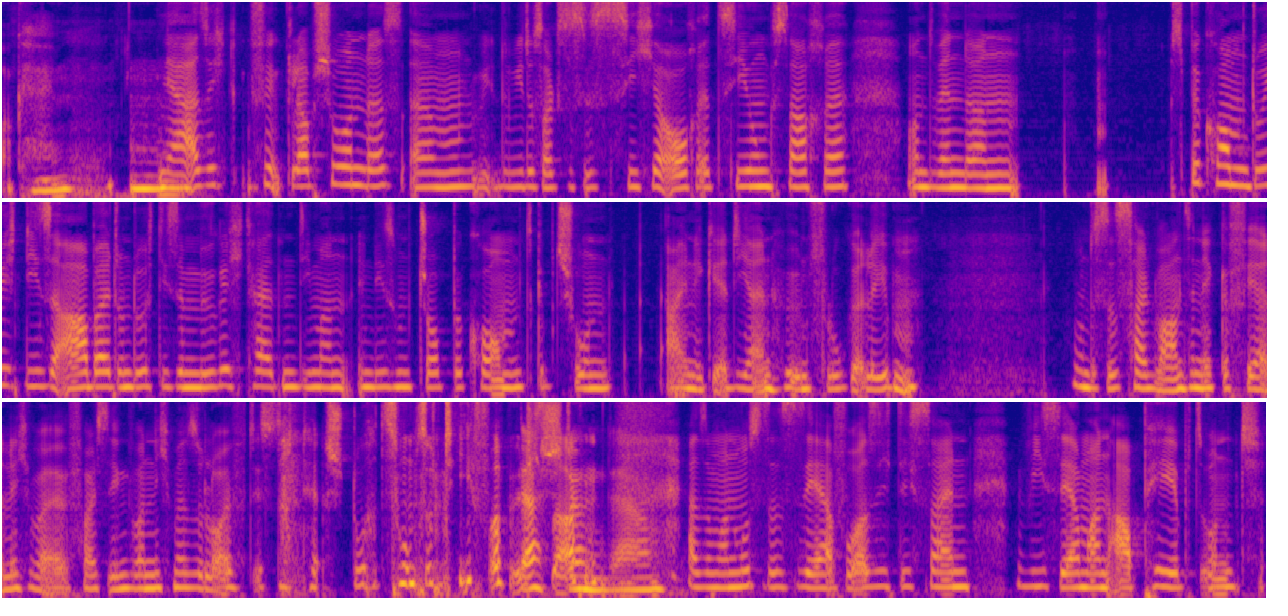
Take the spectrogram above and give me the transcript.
okay. Mhm. Ja, also ich glaube schon, dass, ähm, wie, wie du sagst, es ist sicher auch Erziehungssache. Und wenn dann es bekommen durch diese Arbeit und durch diese Möglichkeiten, die man in diesem Job bekommt, gibt es schon einige, die einen Höhenflug erleben. Und es ist halt wahnsinnig gefährlich, weil falls irgendwann nicht mehr so läuft, ist dann der Sturz umso tiefer, würde ich Das sagen. stimmt, ja. Also man muss da sehr vorsichtig sein, wie sehr man abhebt. Und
